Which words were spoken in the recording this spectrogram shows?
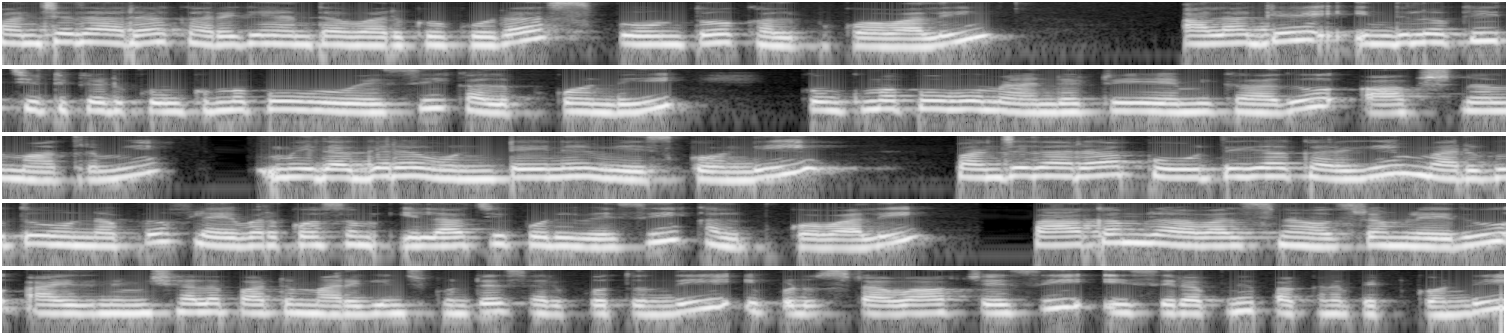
పంచదార కరిగేంత వరకు కూడా స్పూన్తో కలుపుకోవాలి. అలాగే ఇందులోకి చిటికెడు కుంకుమ పువ్వు వేసి కలుపుకోండి. కుంకుమ పువ్వు మ్యాండటరీ ఏమి కాదు ఆప్షనల్ మాత్రమే. మీ దగ్గర ఉంటేనే వేసుకోండి. పంచదార పూర్తిగా కరిగి మరుగుతూ ఉన్నప్పుడు ఫ్లేవర్ కోసం ఇలాచీ పొడి వేసి కలుపుకోవాలి. పాకం రావాల్సిన అవసరం లేదు. ఐదు నిమిషాల పాటు మరిగించుకుంటే సరిపోతుంది. ఇప్పుడు స్టవ్ ఆఫ్ చేసి ఈ సిరప్ని పక్కన పెట్టుకోండి.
